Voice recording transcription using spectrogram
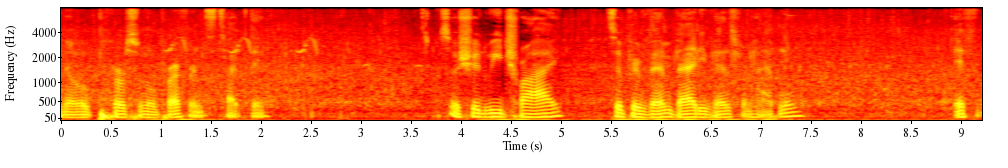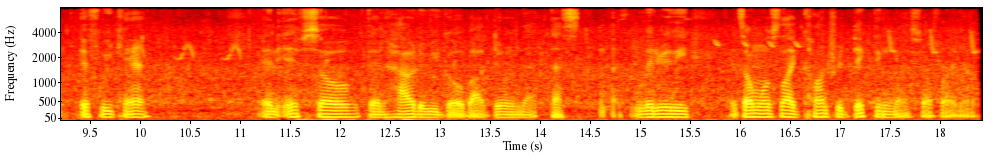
you know, personal preference type thing. So, should we try to prevent bad events from happening? If if we can. And if so, then how do we go about doing that? That's, that's literally, it's almost like contradicting myself right now.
